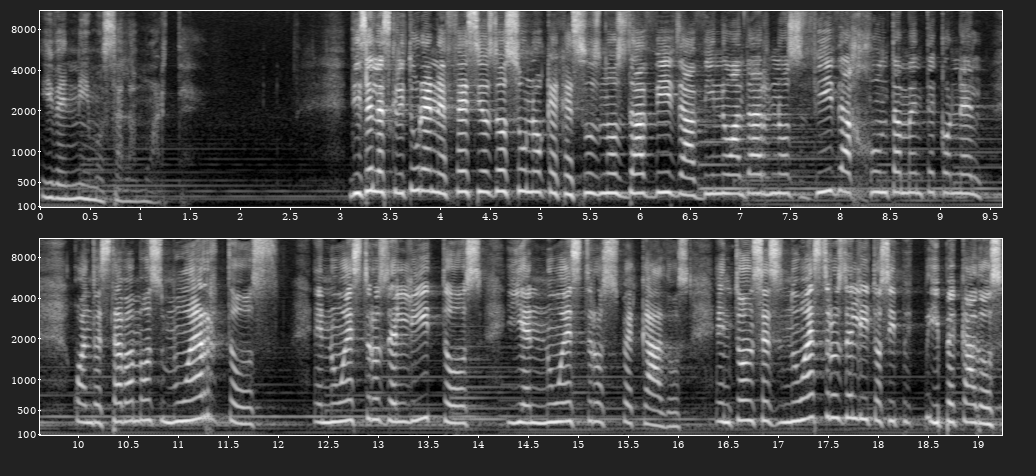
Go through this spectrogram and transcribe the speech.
y venimos a la muerte. Dice la escritura en Efesios 2.1 que Jesús nos da vida, vino a darnos vida juntamente con Él. Cuando estábamos muertos en nuestros delitos y en nuestros pecados. Entonces nuestros delitos y, y pecados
